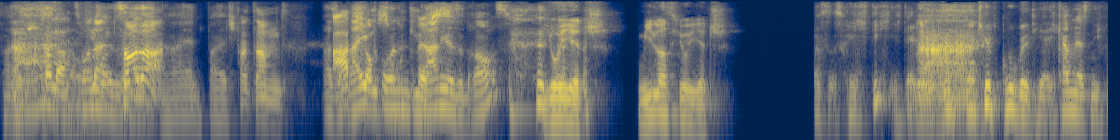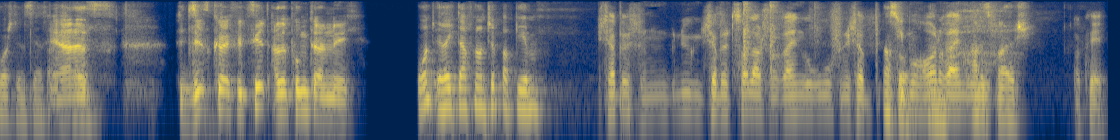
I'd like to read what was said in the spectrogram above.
Falsch. Zoller. Zoller. ist Zoller. Nein, falsch. verdammt. Also Reik und. Daniel sind raus. Jojic. Milos Jojic. Das ist richtig. Ich, der, Ah. der Typ googelt hier. Ich kann mir das nicht vorstellen, dass der das Ja, es disqualifiziert alle Punkte an mich. Und Erik darf noch einen Tipp abgeben. Ich habe ja schon genügend, ich habe ja Zoller schon reingerufen, ich habe so, Timo Horn reingerufen. Alles falsch. Okay.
